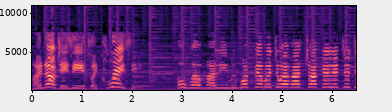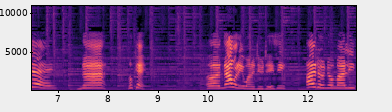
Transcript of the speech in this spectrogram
I know, Daisy. It's like crazy. Oh, well, Molly, we won't be able to have hot chocolate today. Nah. Okay. Uh, now what do you want to do, Daisy? I don't know, Molly.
